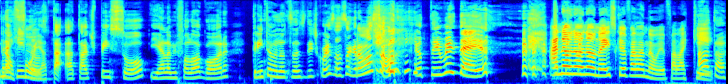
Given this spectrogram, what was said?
Pra não, foi. não- A, Ta- a Tati pensou e ela me falou agora, 30 minutos antes de começar essa gravação. eu tenho uma ideia. Ah, não, não, não, não é isso que eu ia falar, não. Eu ia falar que Ah, tá.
